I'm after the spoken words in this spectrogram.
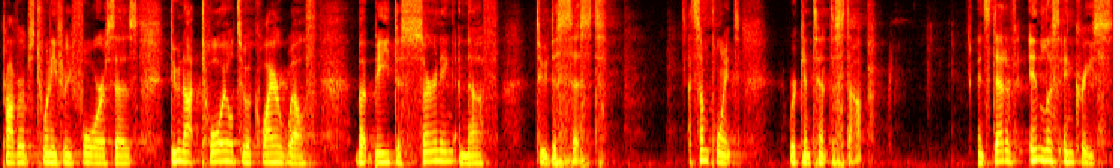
Proverbs 23 4 says, Do not toil to acquire wealth, but be discerning enough to desist. At some point, we're content to stop. Instead of endless increase,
